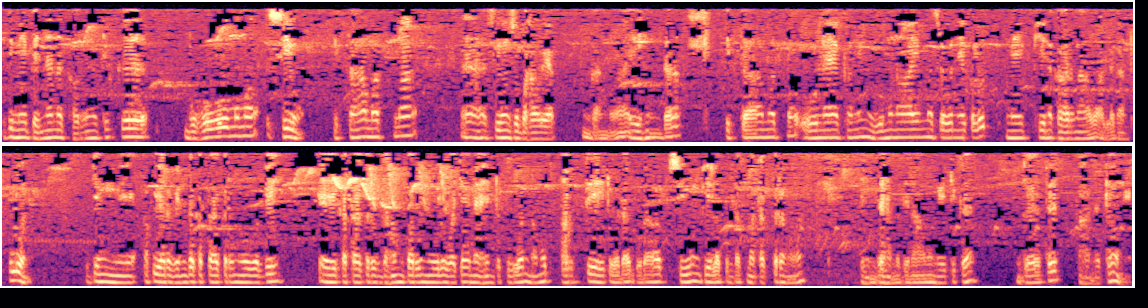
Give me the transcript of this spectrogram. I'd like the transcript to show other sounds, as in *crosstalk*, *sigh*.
ඉතින් මේ පෙන්වන කරුණු ටික බොහෝමම සියුම්. ඉතාමත්ම සියුම් ස්වභාවයක් ගන්නවා. ඒ හින්දා ඉතාමත්ම ඕනෑකමින් වුමනායෙන්ම ශ්‍රවණය කළොත් මේ කියන කාරණාව අල්ලගන්න පුළුවන්. ඉතින් මේ අපි අර වෙනද කතා කරනවා වගේ ඒ කතා කරන දහම් කරුණු වල වචන ඇහෙන්න පුළුවන් නමුත් අර්ථයට වඩා ගොඩාක් සියුම් කියලා පොඩ්ඩක් මතක් කරනවා එහෙනම් හැමදෙනාම මේ ටික ගත අහන්නට ඕනේ.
